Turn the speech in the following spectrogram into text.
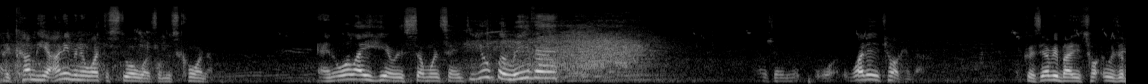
I come here. I don't even know what the store was on this corner. And all I hear is someone saying, Do you believe that? I was saying, What are you talking about? Because everybody, talk, it, was a,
